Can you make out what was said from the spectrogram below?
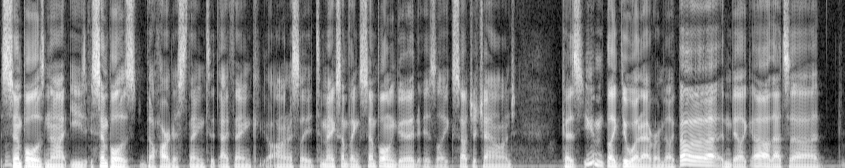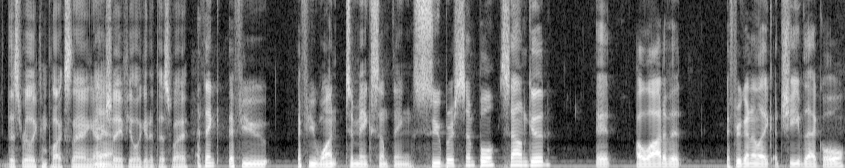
simple is not easy. Simple is the hardest thing to I think honestly to make something simple and good is like such a challenge cuz you can like do whatever and be like blah, blah, blah, and be like oh that's uh this really complex thing Yeah. actually if you look at it this way. I think if you if you want to make something super simple sound good, it a lot of it if you're going to like achieve that goal,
